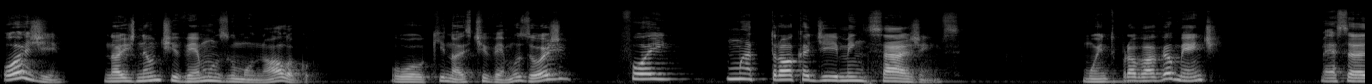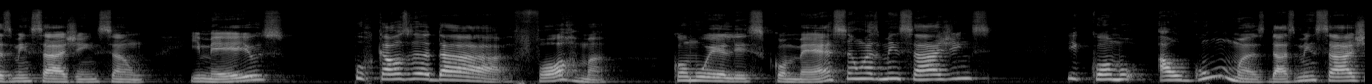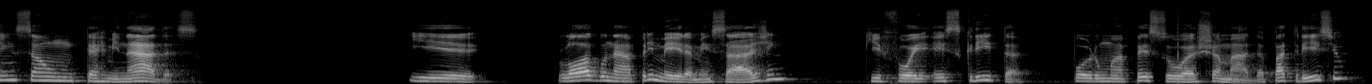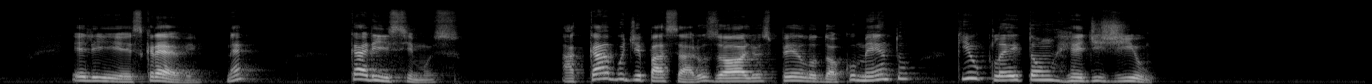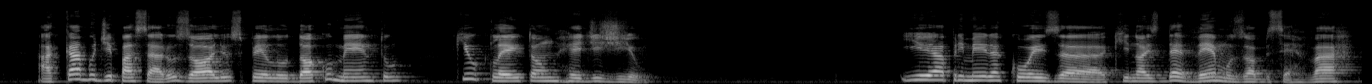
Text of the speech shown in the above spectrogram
Hoje nós não tivemos um monólogo. O que nós tivemos hoje foi uma troca de mensagens. Muito provavelmente, essas mensagens são e-mails por causa da forma como eles começam as mensagens e como algumas das mensagens são terminadas. E logo na primeira mensagem, que foi escrita por uma pessoa chamada Patrício, ele escreve, né? Caríssimos, acabo de passar os olhos pelo documento que o Clayton redigiu. Acabo de passar os olhos pelo documento que o Clayton redigiu. E a primeira coisa que nós devemos observar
